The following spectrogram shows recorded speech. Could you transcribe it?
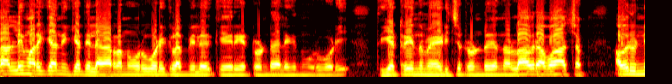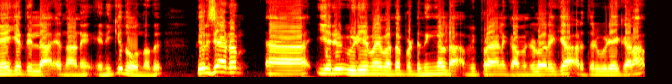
തള്ളി മറിക്കാൻ നിൽക്കത്തില്ല. കാരണം നൂറ് കോടി ക്ലബിൽ കയറിയിട്ടുണ്ട് അല്ലെങ്കിൽ നൂറ് കോടി തിയേറ്ററിൽ നിന്ന് മേടിച്ചിട്ടുണ്ട് എന്നുള്ള ഒരു അവകാശം അവർ ഉന്നയിക്കത്തില്ല എന്നാണ് എനിക്ക് തോന്നുന്നത്. തീർച്ചയായിട്ടും ഈ ഒരു വീഡിയോയുമായി ബന്ധപ്പെട്ട് നിങ്ങളുടെ അഭിപ്രായങ്ങൾ കമന്റുകൾ അറിയിക്കുക. അടുത്തൊരു വീഡിയോ കാണാം.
